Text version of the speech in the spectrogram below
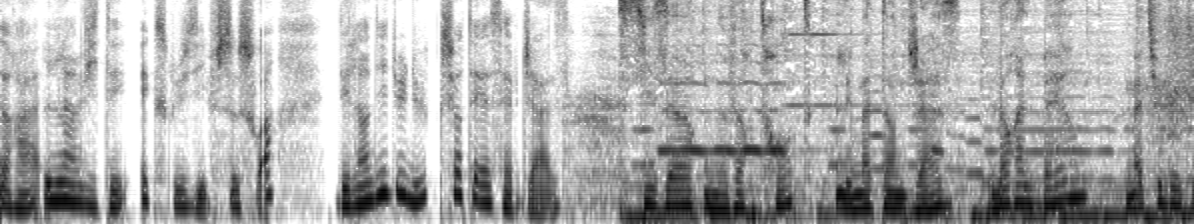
sera l'invité exclusif ce soir des lundis du Duc sur TSF Jazz. 6h, 9h30, les matins de jazz. Laure Alberne, Mathieu Baudou.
